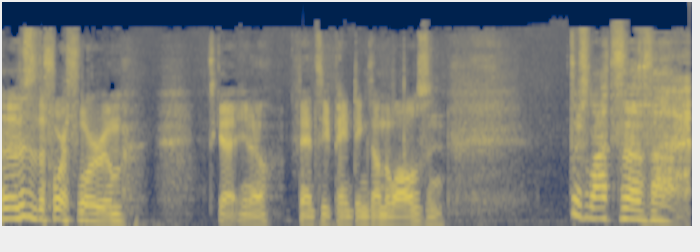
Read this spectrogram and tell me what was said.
This is the fourth floor room. It's got, you know, fancy paintings on the walls and there's lots of uh,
